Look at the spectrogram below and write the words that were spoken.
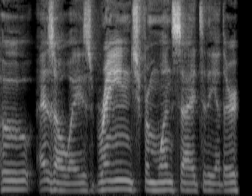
who, as always, range from one side to the other.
